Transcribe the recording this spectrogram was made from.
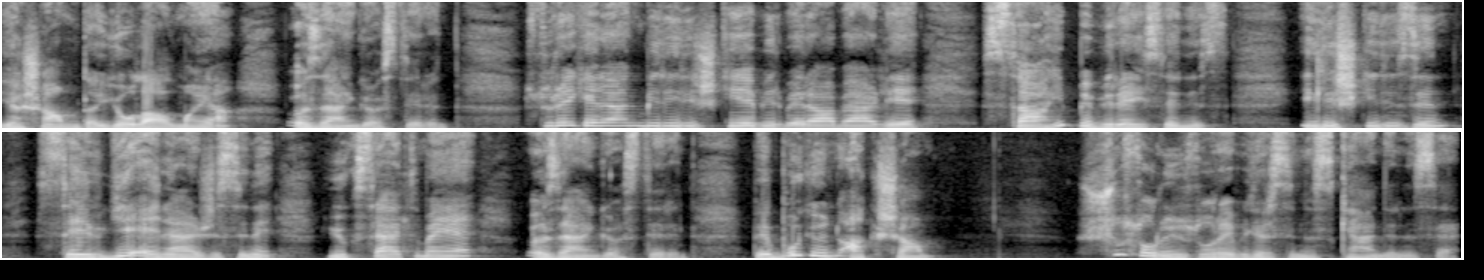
yaşamda yol almaya özen gösterin. Süre gelen bir ilişkiye, bir beraberliğe sahip bir bireyseniz ilişkinizin sevgi enerjisini yükseltmeye özen gösterin. Ve bugün akşam şu soruyu sorabilirsiniz kendinize.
